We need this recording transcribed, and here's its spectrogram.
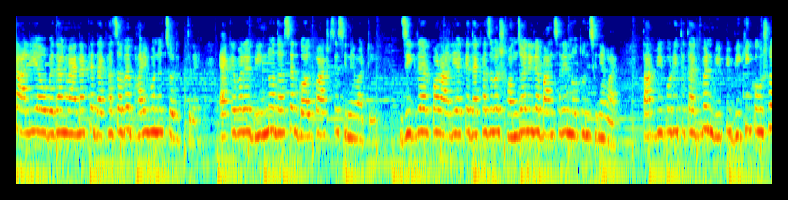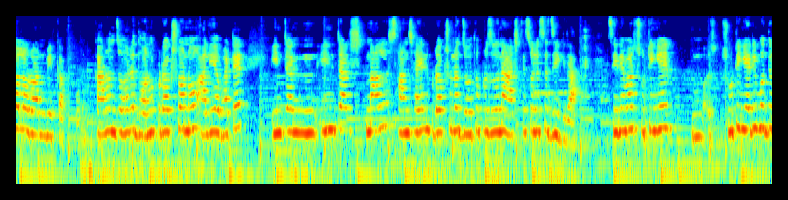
আলিয়া ও বেদাং রায়নাকে দেখা যাবে ভাই বোনের চরিত্রে। একেবারে ভিন্ন দাসের গল্প আসছে সিনেমাটি। জিগরার পর আলিয়াকে দেখা যাবে সঞ্জয় লীলা বানসালির নতুন সিনেমায়। তার বিপরীতে থাকবেন বিপি ভিকি কৌশল ও রণবীর কাপুর। কারণ জহরের ধর্ম প্রোডাকশন ও আলিয়া ভাটের ইন্টার ইন্টারন্যাশনাল সানশাইন প্রোডাকশনের যৌথ প্রযোজনায় আসতে চলেছে জিগরা। সিনেমার শুটিংয়ের শুটিং এরই মধ্যে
